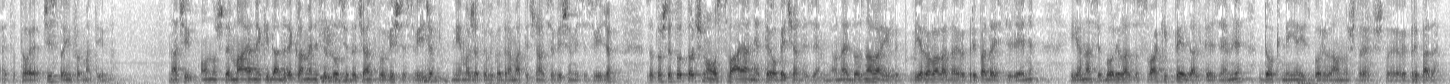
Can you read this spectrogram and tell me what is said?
Eto, to je čisto informativno Znači, ono što je Maja neki dan rekla, meni se to svjedočanstvo više sviđa. Nije možda toliko dramatično, ali se više mi se sviđa. Zato što je to točno osvajanje te obećane zemlje. Ona je doznala ili vjerovala da joj pripada isciljenje I ona se borila za svaki pedalj te zemlje Dok nije izborila ono što je, što joj pripada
